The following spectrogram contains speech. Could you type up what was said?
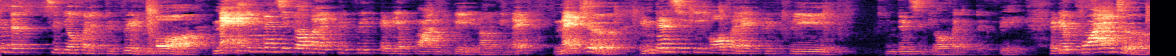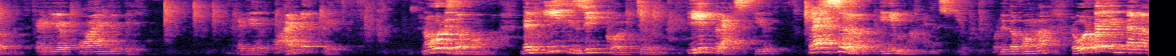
intensity of electric field or net intensity of electric field at a point P. Now we can write net intensity of electric field intensity of electric field at a point at a point P at a point P. Now what is the formula? Then E is equal to E plus Q plus E minus Q. What is the formula? Total internal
